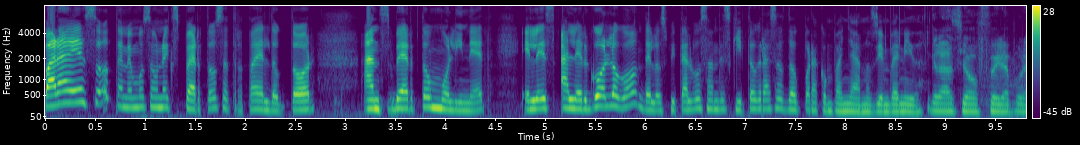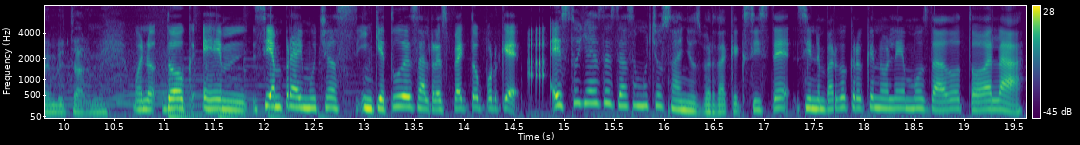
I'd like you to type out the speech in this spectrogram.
Para eso tenemos a un experto, se trata del doctor Ansberto Molinet. Él es alergólogo del Hospital Bozán de Esquito. Gracias, Doc, por acompañarnos. Bienvenido. Gracias, Ofelia, por invitarme. Bueno, Doc, em, siempre hay muchas inquietudes al respecto porque esto ya es desde hace muchos años, ¿verdad? Que existe. Sin embargo, creo que no le hemos dado toda la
